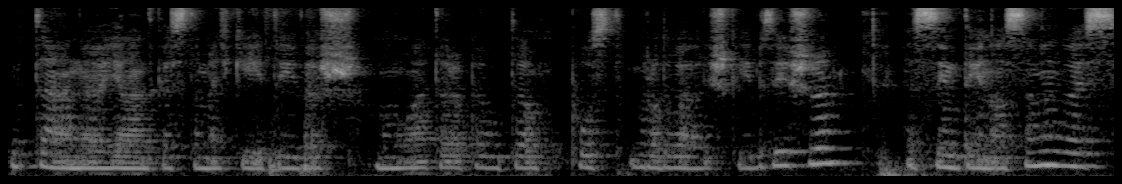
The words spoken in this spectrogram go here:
után jelentkeztem egy két éves manuálterapeuta posztgraduális képzésre. Ez szintén a Semmelweis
